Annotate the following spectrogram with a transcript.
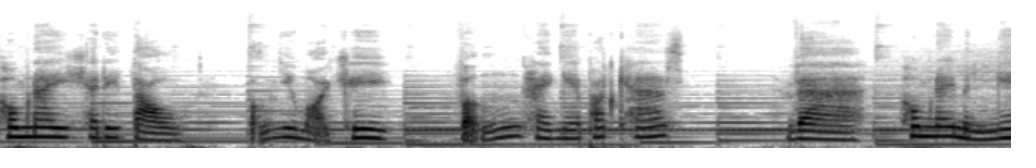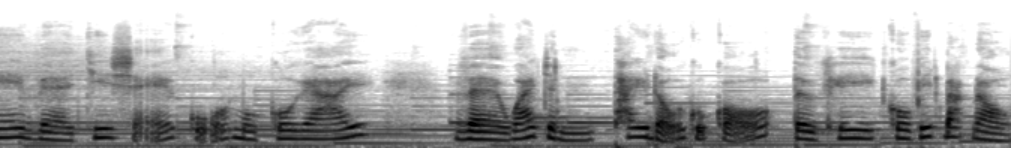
Hôm nay Kha đi tàu, vẫn như mọi khi, vẫn hay nghe podcast. Và hôm nay mình nghe về chia sẻ của một cô gái về quá trình thay đổi của cổ từ khi Covid bắt đầu.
